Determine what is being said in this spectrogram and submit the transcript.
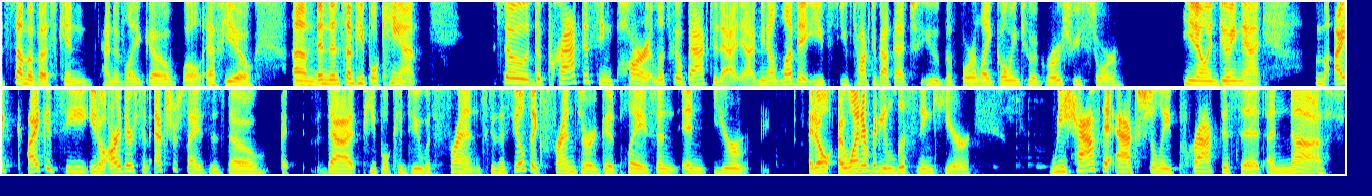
some of us can kind of like go, well, F you. Um, mm-hmm. And then some people can't. So the practicing part, let's go back to that. I mean, I love it. You've, you've talked about that too before, like going to a grocery store, you know, and doing that. I, I could see, you know, are there some exercises though that people could do with friends because it feels like friends are a good place. And and you're i don't i want everybody listening here we have to actually practice it enough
